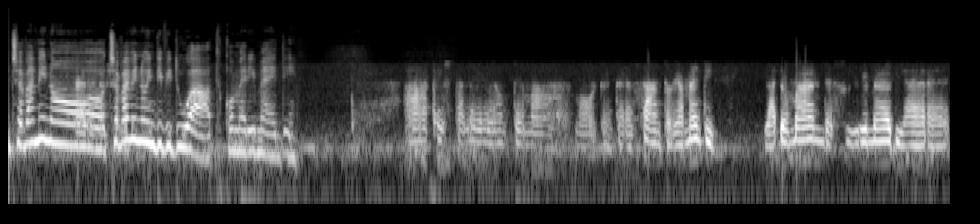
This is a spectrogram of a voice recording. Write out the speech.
Ci avevano individuato come rimedi? Questo è un tema molto interessante, ovviamente la domanda sui rimedi era eh,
